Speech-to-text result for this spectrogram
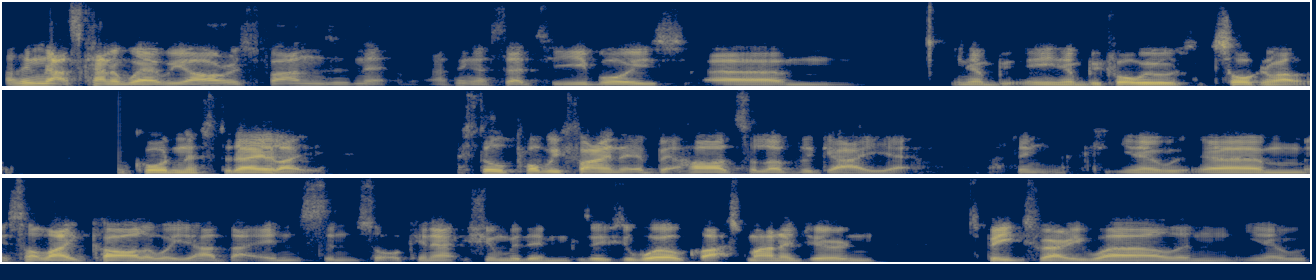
I think that's kind of where we are as fans, isn't it? I think I said to you boys, um, you know, you know, before we were talking about recording this today, like I still probably find it a bit hard to love the guy yet. I think you know um, it's not like Carlo where you had that instant sort of connection with him because he's a world class manager and speaks very well. And you know,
